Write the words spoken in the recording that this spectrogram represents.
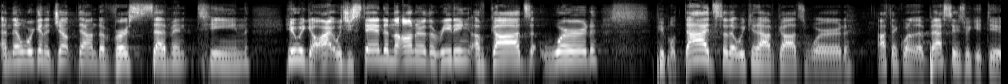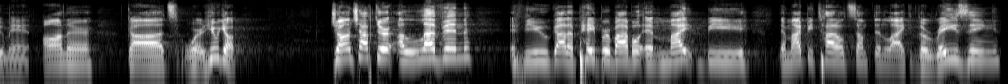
and then we're going to jump down to verse 17 here we go. All right, would you stand in the honor of the reading of God's word? People died so that we could have God's word. I think one of the best things we could do, man, honor God's word. Here we go. John chapter 11. If you got a paper Bible, it might be it might be titled something like The Raising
